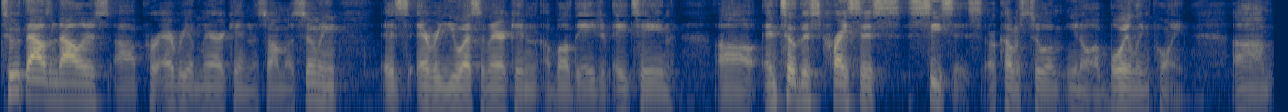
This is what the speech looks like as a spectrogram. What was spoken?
$2,000 uh, per every American. So I'm assuming it's every U.S. American above the age of 18 uh, until this crisis ceases or comes to a you know a boiling point. Um,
